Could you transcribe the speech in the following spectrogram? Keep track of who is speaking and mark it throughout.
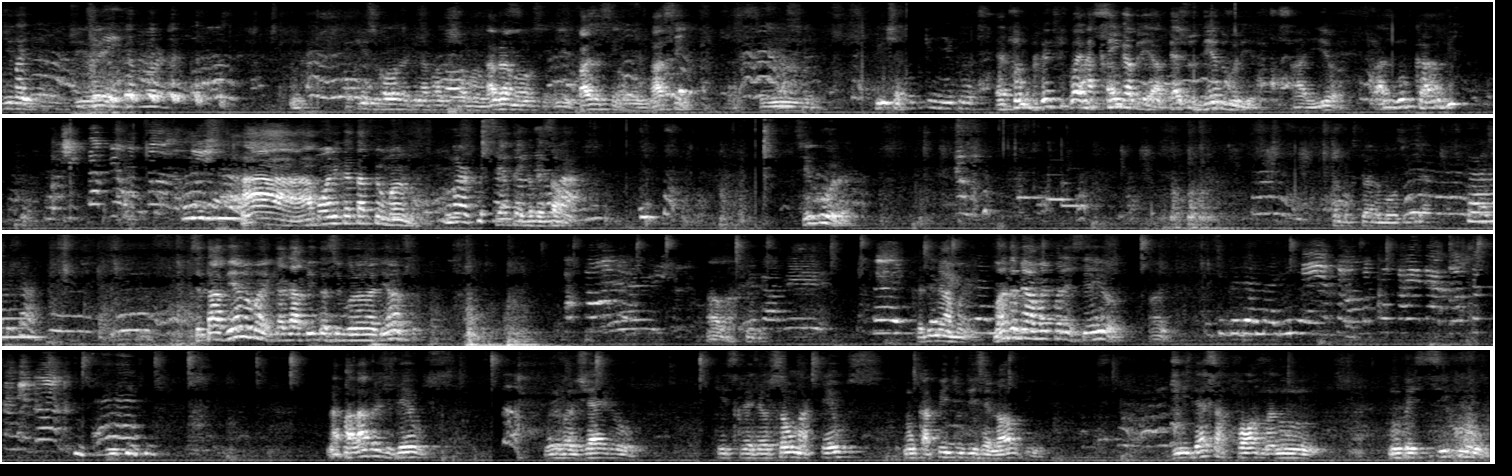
Speaker 1: Direita.
Speaker 2: Direita, amor.
Speaker 1: Aqui você coloca aqui na palma da sua mão.
Speaker 3: Abre a mão assim. Faz assim. Assim. Assim.
Speaker 1: Ixi, é tão pequenininho é tão grande que vai
Speaker 3: Assim, Gabriel. Fecha os dedos, guria. Aí, ó.
Speaker 1: Quase não cabe.
Speaker 3: Ah, a Mônica tá filmando.
Speaker 2: Amor, cuidado
Speaker 3: Senta aí, cabeção.
Speaker 2: derrubar.
Speaker 3: Segura.
Speaker 1: Tá mostrando a mãozinha
Speaker 2: ficar.
Speaker 3: Você tá vendo, mãe, que a Gabi tá segurando a aliança? Olha lá. Cadê minha mãe? Manda minha mãe aparecer aí, ó. Aí.
Speaker 4: Tô segurando a aliança.
Speaker 1: Na palavra de Deus, no Evangelho que escreveu São Mateus, no capítulo 19, diz dessa forma, no, no versículo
